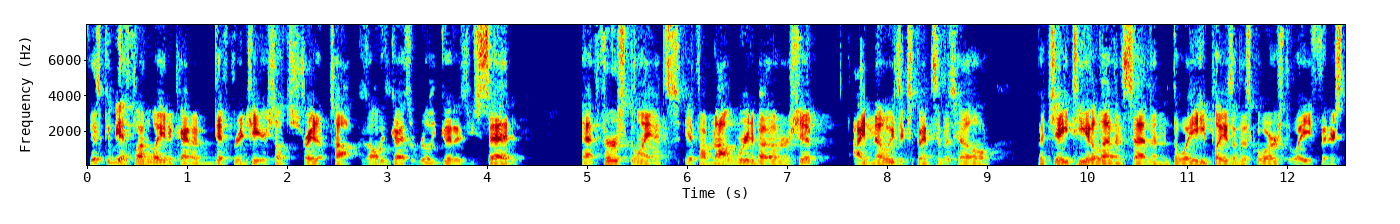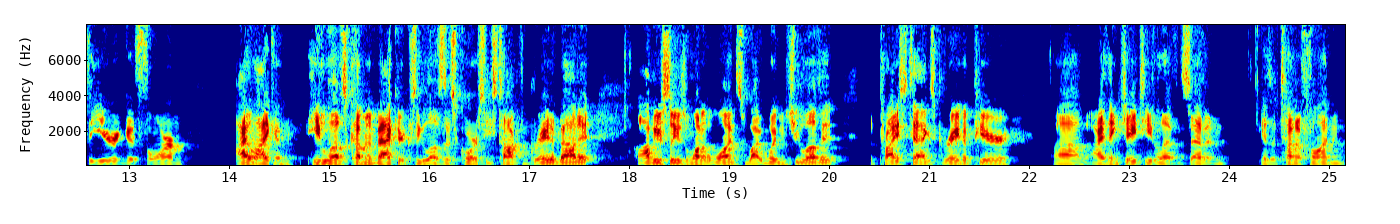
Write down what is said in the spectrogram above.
this could be a fun way to kind of differentiate yourself straight up top because all these guys are really good, as you said. At first glance, if I'm not worried about ownership, I know he's expensive as hell, but JT at 11 7, the way he plays on this course, the way he finished the year in good form, I like him. He loves coming back here because he loves this course. He's talked great about it. Obviously, he's won it once. Why wouldn't you love it? The price tag's great up here. Um, I think JT at 11 7 is a ton of fun.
